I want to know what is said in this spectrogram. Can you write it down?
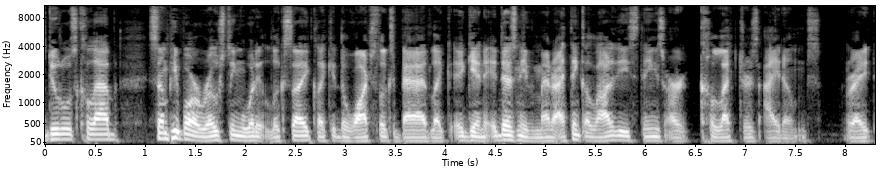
Doodles collab. Some people are roasting what it looks like. Like the watch looks bad. Like again, it doesn't even matter. I think a lot of these things are collector's items, right?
